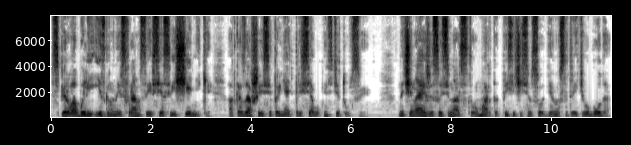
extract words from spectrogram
Сперва были изгнаны из Франции все священники, отказавшиеся принять присягу Конституции. Начиная же с 18 марта 1793 года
